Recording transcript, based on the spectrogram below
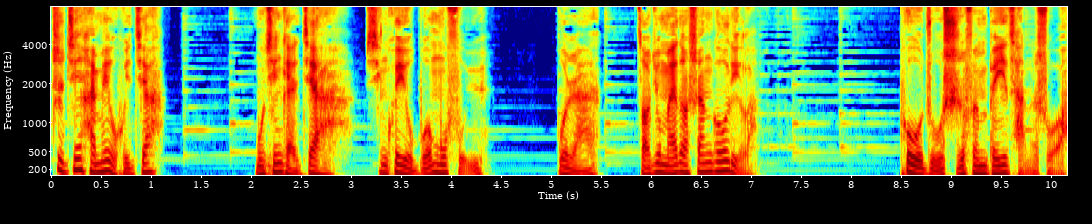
至今还没有回家。母亲改嫁，幸亏有伯母抚育，不然早就埋到山沟里了。”铺主十分悲惨的说：“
